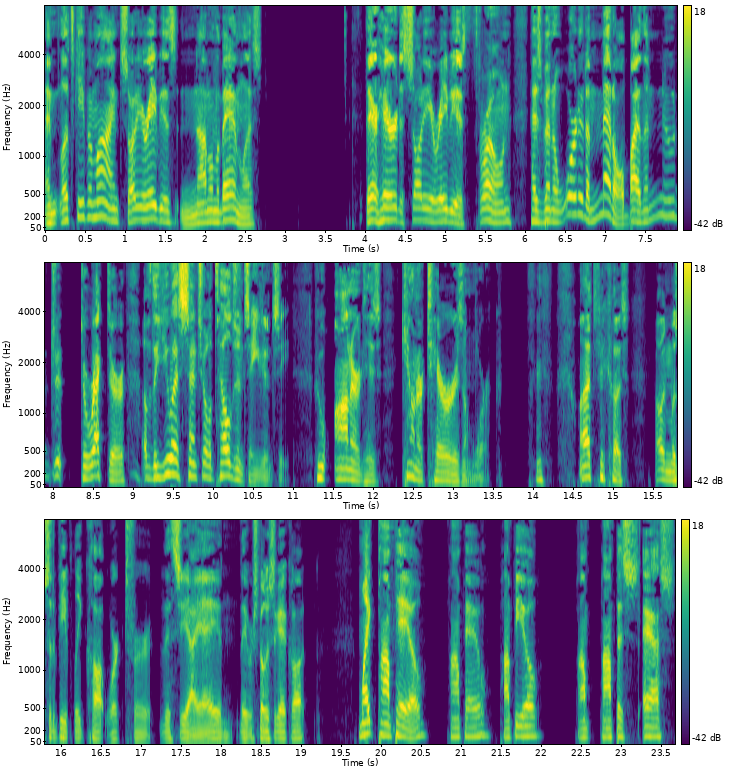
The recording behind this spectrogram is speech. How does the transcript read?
And let's keep in mind, Saudi Arabia is not on the ban list. Their heir to Saudi Arabia's throne has been awarded a medal by the new d- director of the U.S. Central Intelligence Agency, who honored his counterterrorism work. well, that's because probably most of the people he caught worked for the CIA and they were supposed to get caught. Mike Pompeo, Pompeo, Pompeo, Pom- pompous ass,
